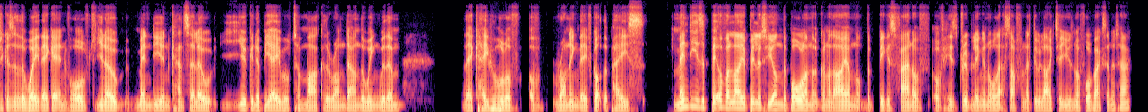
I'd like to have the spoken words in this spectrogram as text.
because of the way they get involved. You know, Mendy and Cancelo, you're going to be able to mark the run down the wing with them. They're capable of, of running, they've got the pace. Mendy is a bit of a liability on the ball, I'm not going to lie. I'm not the biggest fan of, of his dribbling and all that stuff, and I do like to use my fullbacks in attack.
